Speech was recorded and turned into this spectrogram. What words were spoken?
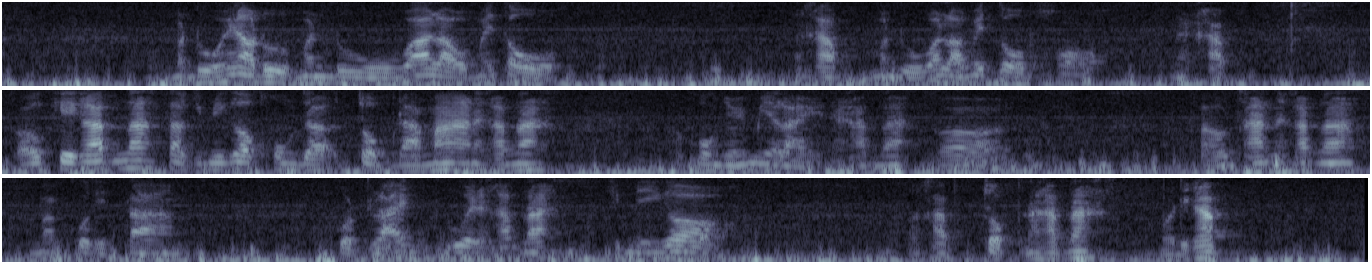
มันดูให้เราดูมันดูว่าเราไม่โตนะครับ มันดูว่าเราไม่โตพอนะครับก็โอเคครับนะสำหรับคลิปนี้ก็คงจะจบดราม่านะครับนะก็คงจะไม่มีอะไรนะครับนะ ก็ฝากท่านนะครับนะ มากดติดตามกดไลค์ด้วยนะครับนะ คลิปนี้ก็นะครับจบนะครับนะสวัสดีครับ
